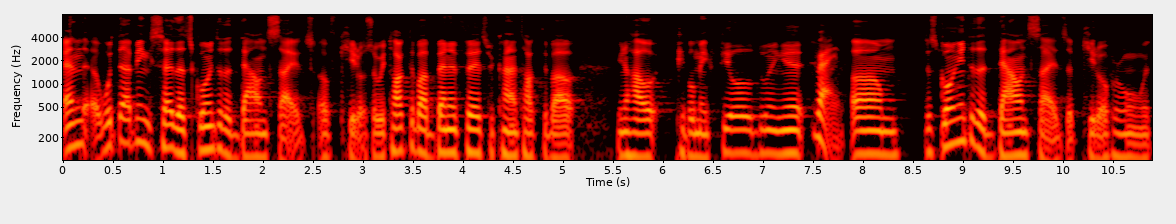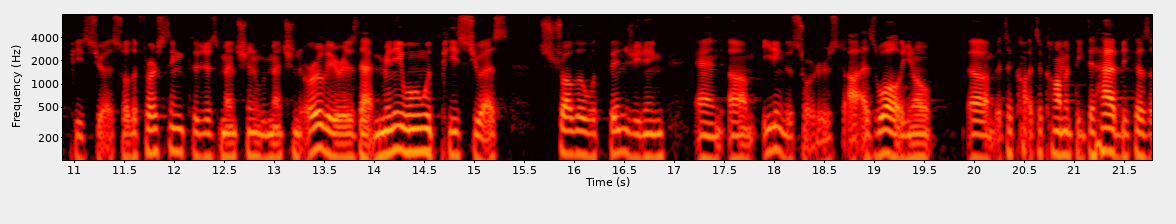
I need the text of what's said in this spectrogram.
And with that being said, let's go into the downsides of keto. So we talked about benefits. We kind of talked about, you know, how people may feel doing it. Right. Um, just going into the downsides of keto for women with PCOS. So the first thing to just mention, we mentioned earlier, is that many women with PCOS struggle with binge eating and um, eating disorders uh, as well. You know, um, it's a it's a common thing to have because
